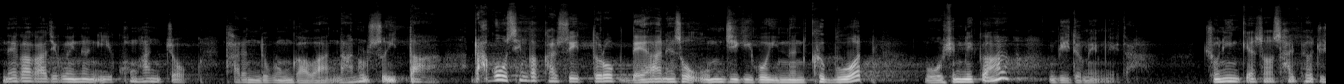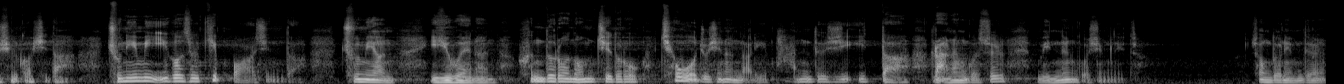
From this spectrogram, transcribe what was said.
내가 가지고 있는 이 콩 한쪽 다른 누군가와 나눌 수 있다. 라고 생각할 수 있도록 내 안에서 움직이고 있는 그 무엇? 무엇입니까? 믿음입니다. 주님께서 살펴주실 것이다. 주님이 이것을 기뻐하신다. 주면 이후에는 흔들어 넘치도록 채워주시는 날이 반드시 있다라는 것을 믿는 것입니다. 성도님들,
